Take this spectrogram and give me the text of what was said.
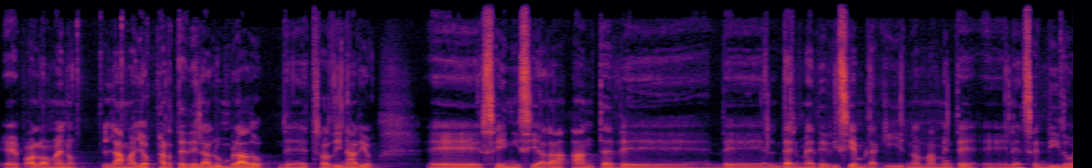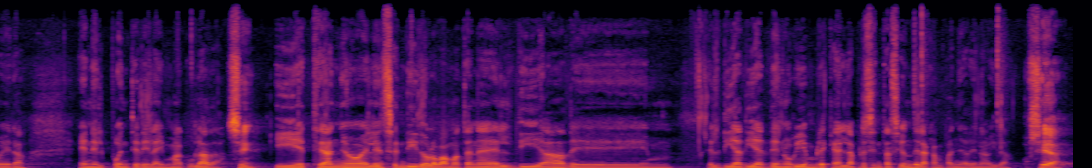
eh, por lo menos la mayor parte del alumbrado de extraordinario se iniciará antes del mes de diciembre. Aquí normalmente el encendido era en el puente de la Inmaculada. Sí. Y este año el encendido lo vamos a tener el día de el día 10 de noviembre, que es la presentación de la campaña de Navidad. O sea,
